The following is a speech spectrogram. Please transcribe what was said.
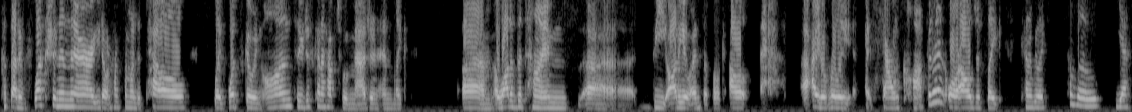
put that inflection in there. You don't have someone to tell like what's going on. So you just kind of have to imagine and like um, a lot of the times uh, the audio ends up like I'll I don't really sound confident or I'll just like kind of be like hello yes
